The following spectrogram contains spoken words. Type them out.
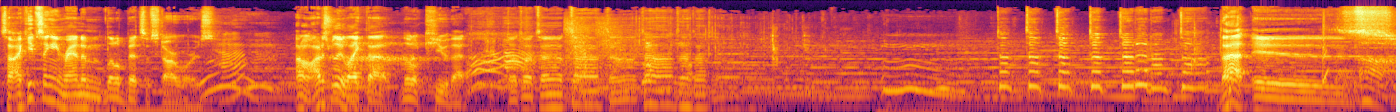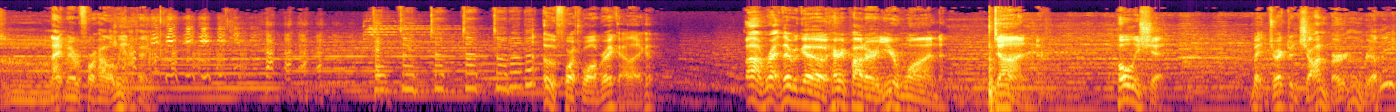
So I keep singing random little bits of Star Wars. I don't know, I just really like that little cue, that... That is... Nightmare Before Halloween, I think. Oh, fourth wall break, I like it. Ah, right, there we go. Harry Potter, year one. Done. Holy shit. Wait, director John Burton? Really?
